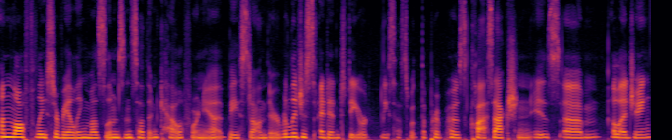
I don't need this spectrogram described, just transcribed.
unlawfully surveilling Muslims in Southern California based on their religious identity, or at least that's what the proposed class action is um, alleging.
